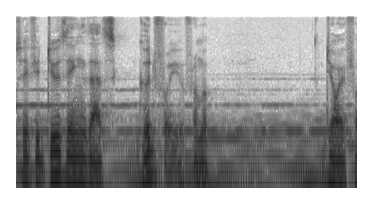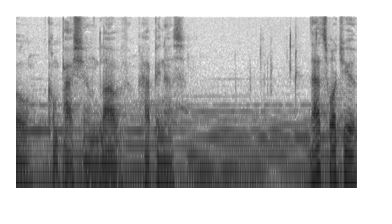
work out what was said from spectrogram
So if you do things that's good for you from a joyful compassion, love, happiness, that's what you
